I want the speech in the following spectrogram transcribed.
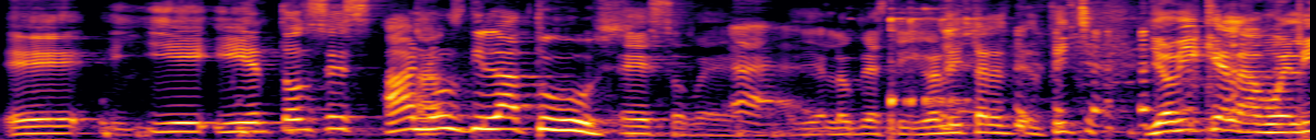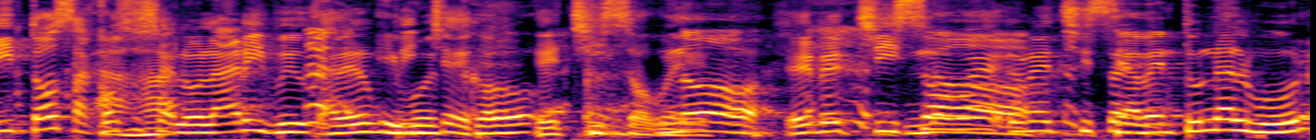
Eh, y, y entonces. Anus ah, dilatus. Eso, güey. Ah. Lo investigó ahorita el, el pinche. Yo vi que el abuelito sacó su Ajá. celular y vi un Y pinche buscó- hechizo, güey. No. Un hechizo, No, güey. Un hechizo. Se aventó un albur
